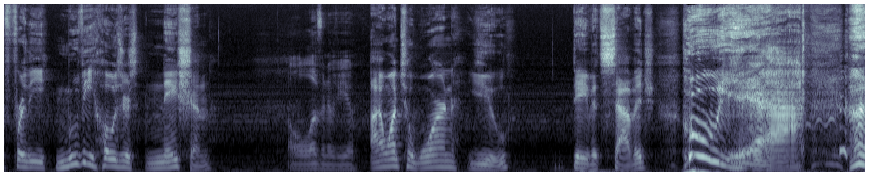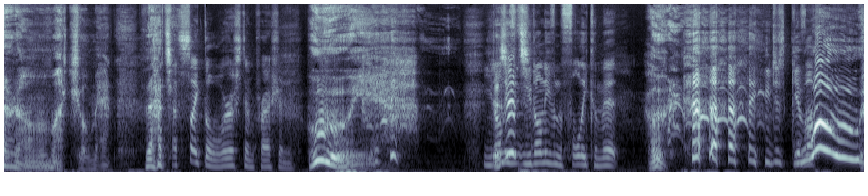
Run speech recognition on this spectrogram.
for the movie hosers nation, eleven of you. I want to warn you, David Savage. Whoo yeah, I don't know, macho man. That's That's like the worst impression. whoo yeah. You don't Is even, it? you don't even fully commit. you just give up. Woo!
